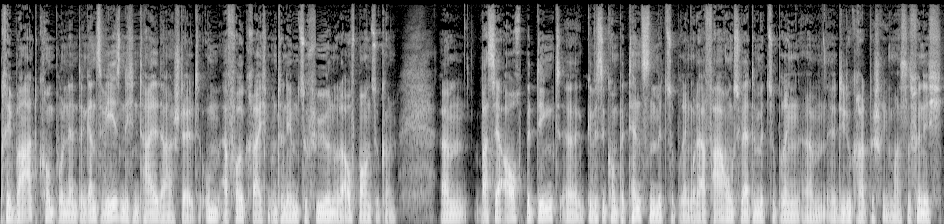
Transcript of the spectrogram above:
Privatkomponente einen ganz wesentlichen Teil darstellt, um erfolgreichen Unternehmen zu führen oder aufbauen zu können ähm, was ja auch bedingt, äh, gewisse Kompetenzen mitzubringen oder Erfahrungswerte mitzubringen, ähm, äh, die du gerade beschrieben hast. Das finde ich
